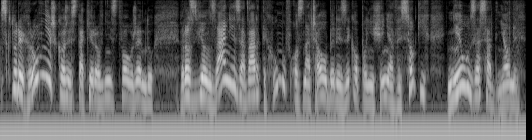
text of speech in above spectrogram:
z których również korzysta kierownictwo urzędu. Rozwiązanie zawartych umów oznaczałoby ryzyko poniesienia wysokich, nieuzasadnionych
